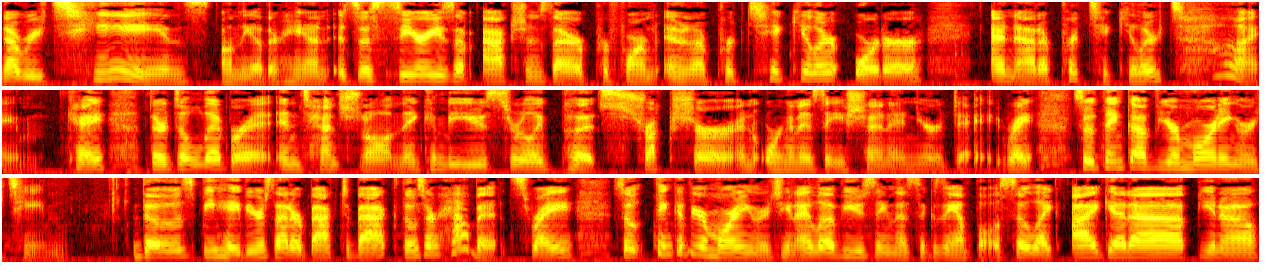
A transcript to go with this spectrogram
Now, routines, on the other hand, it's a series of actions that are performed in a particular order and at a particular time. Okay. They're deliberate, intentional, and they can be used to really put structure and organization in your day, right? So think of your morning routine those behaviors that are back to back, those are habits, right? So think of your morning routine. I love using this example. So, like, I get up, you know,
